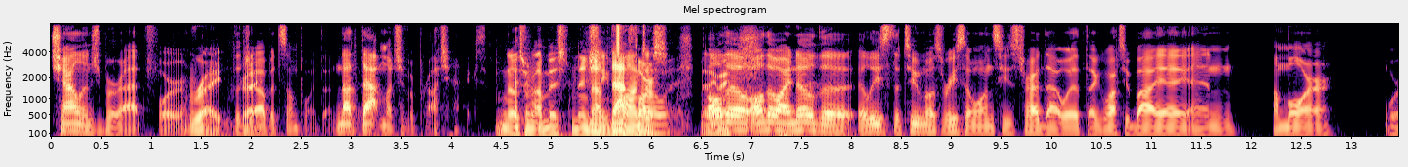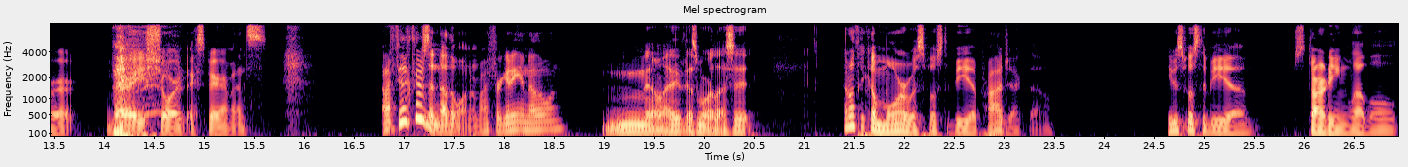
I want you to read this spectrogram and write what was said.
challenge Barath for Right, the right. job at some point. Though not that much of a project. Notice we're not mis- mentioning not that far away. Anyway. Although although I know the at least the two most recent ones he's tried that with like Watubaye and Amor were very short experiments. And I feel like there's another one. Am I forgetting another one? no, I think that's more or less it. I don't think Amore was supposed to be a project though. He was supposed to be a starting level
